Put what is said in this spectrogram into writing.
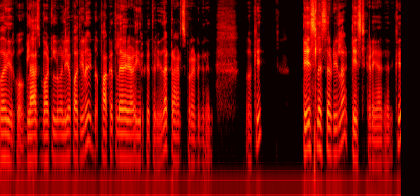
மாதிரி இருக்கும். கிளாஸ் பாட்டில் வழியாக பார்த்தீங்கன்னா இன்னும் பக்கத்தில் இருக்க தெரியும். தான் டிரான்ஸ்பரண்ட்டுங்கிறது ஓகே டேஸ்ட்லெஸ் அப்படின்னா டேஸ்ட் கிடையாது அதுக்கு.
